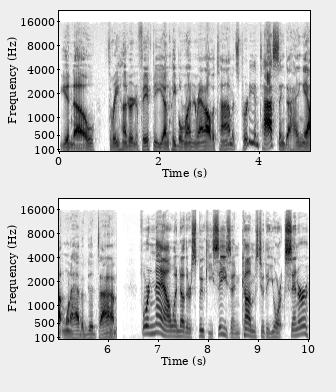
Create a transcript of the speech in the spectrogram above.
you know, 350 young people running around all the time. It's pretty enticing to hang out and want to have a good time. For now, another spooky season comes to the York Center,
